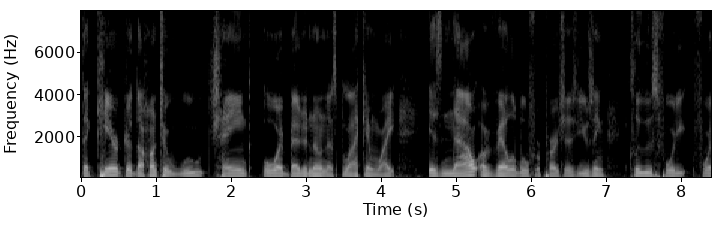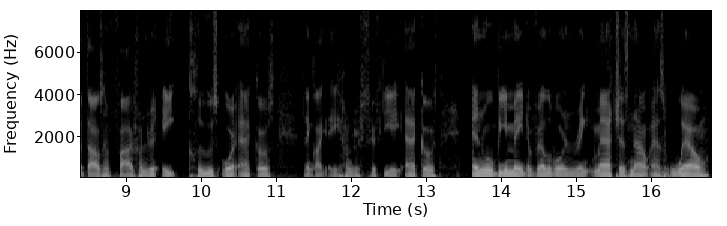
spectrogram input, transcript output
The character, the hunter Wu Chang, or better known as Black and White, is now available for purchase using clues 44,508 clues or echoes. I think like 858 echoes. And will be made available in ranked matches now as well.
